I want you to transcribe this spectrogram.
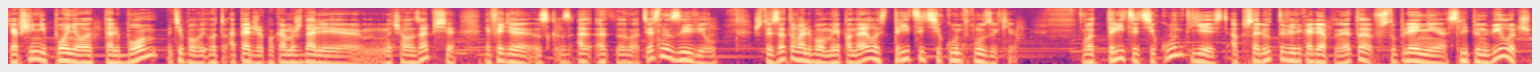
я вообще не понял этот альбом. Типа, вот, опять же, пока мы ждали начала записи, я Федя а- а- ответственно заявил, что из этого альбома мне понравилось 30 секунд музыки. Вот 30 секунд есть, абсолютно великолепно. Это вступление Sleeping Village.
